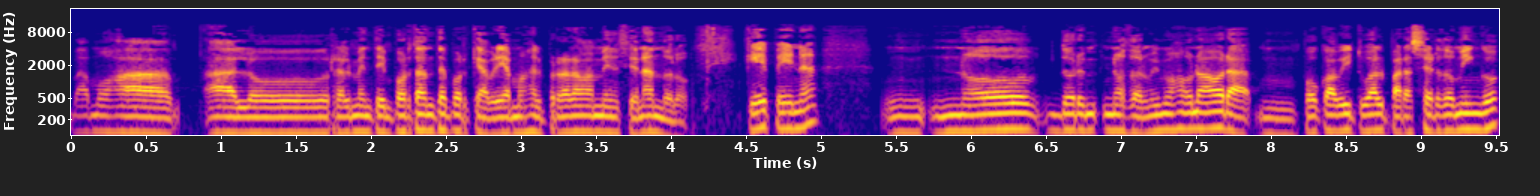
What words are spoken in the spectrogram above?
Vamos a, a lo realmente importante porque abríamos el programa mencionándolo. Qué pena Mm, no nos dormimos a una hora mm, poco habitual para ser domingo,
